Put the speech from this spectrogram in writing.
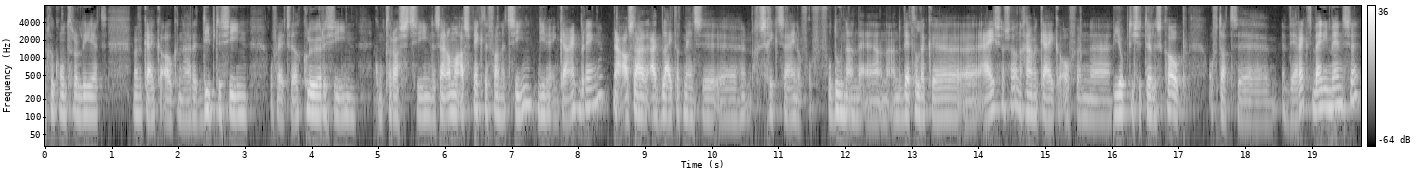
gecontroleerd. Maar we kijken ook naar het diepte zien of eventueel kleuren zien, contrast zien. Dat zijn allemaal aspecten van het zien die we in kaart brengen. Nou, als daaruit blijkt dat mensen uh, geschikt zijn of, of voldoen aan de, aan, de wettelijke uh, eisen dan gaan we kijken of een uh, bioptische telescoop of dat werkt bij die mensen.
